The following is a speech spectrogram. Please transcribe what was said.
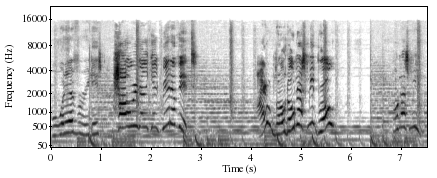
Well, whatever it is, how are we gonna get rid of it? I don't know. Don't ask me, bro. Don't ask me.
